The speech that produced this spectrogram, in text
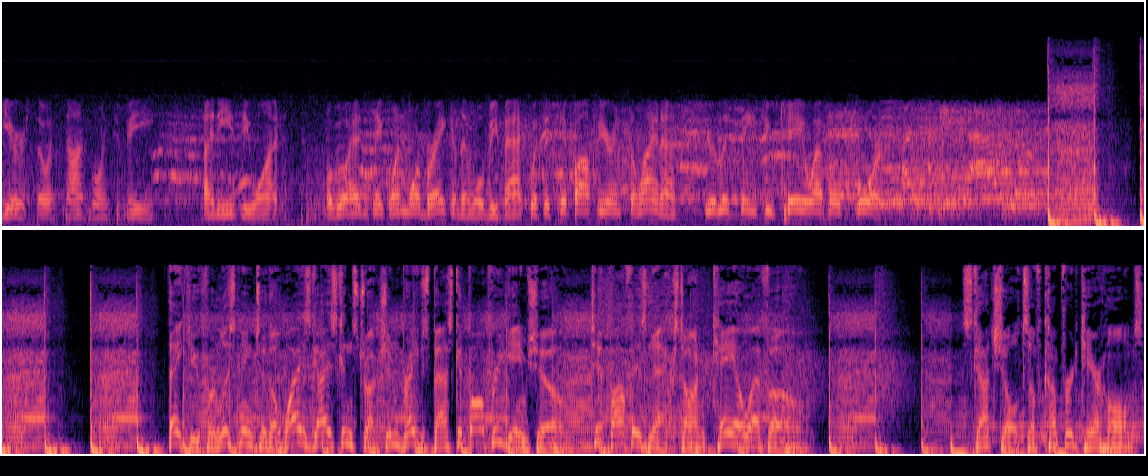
year. So it's not going to be an easy one. We'll go ahead and take one more break, and then we'll be back with the tip-off here in Salina. You're listening to KOFO Sports. Thank you for listening to the Wise Guys Construction Braves basketball pregame show. Tip-off is next on KOFO. Scott Schultz of Comfort Care Homes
